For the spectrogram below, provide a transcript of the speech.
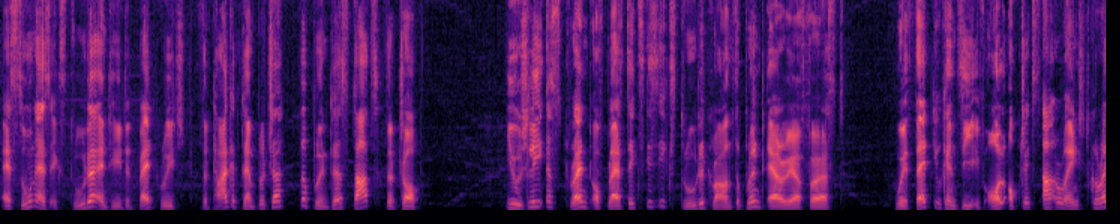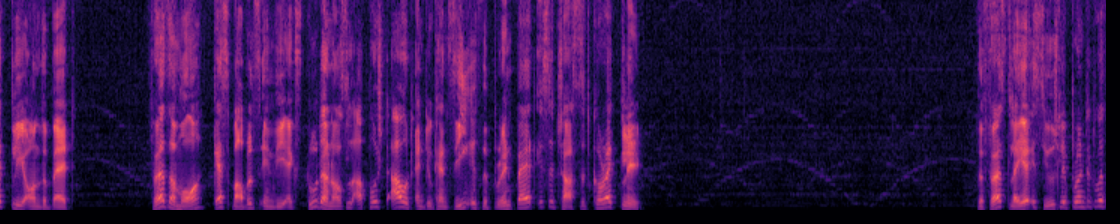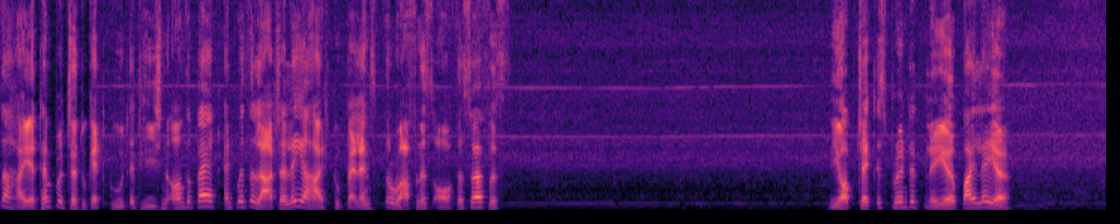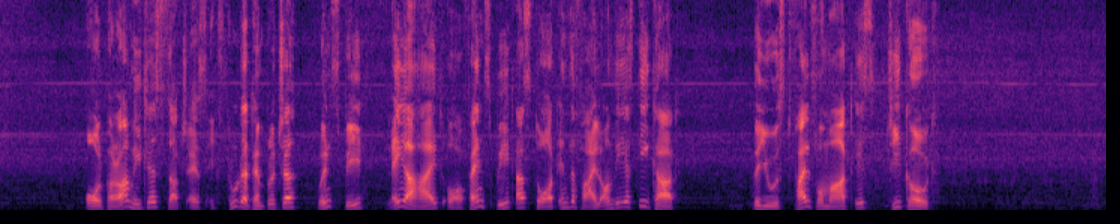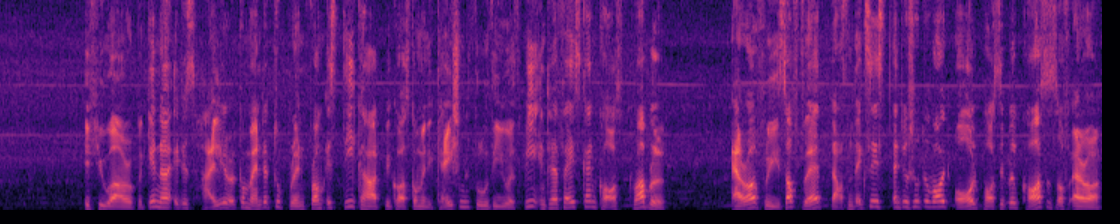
As soon as extruder and heated bed reached the target temperature, the printer starts the job. Usually a strand of plastics is extruded round the print area first. With that you can see if all objects are arranged correctly on the bed. Furthermore, gas bubbles in the extruder nozzle are pushed out and you can see if the print bed is adjusted correctly. The first layer is usually printed with a higher temperature to get good adhesion on the bed and with a larger layer height to balance the roughness of the surface. The object is printed layer by layer. All parameters such as extruder temperature, print speed, layer height or fan speed are stored in the file on the SD card. The used file format is G-code. If you are a beginner it is highly recommended to print from SD card because communication through the USB interface can cause trouble. Error-free software doesn't exist and you should avoid all possible causes of error.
